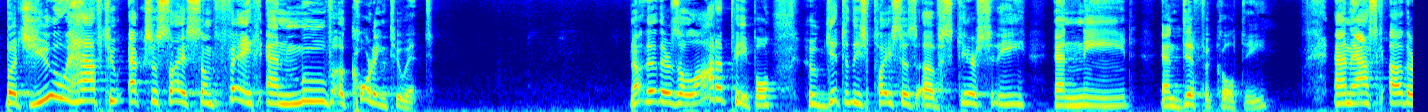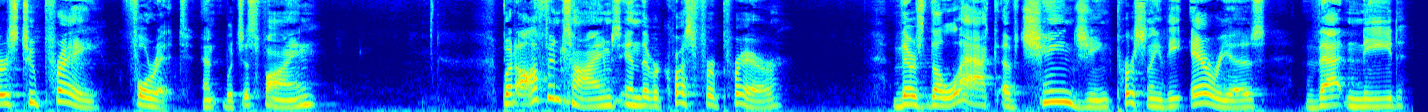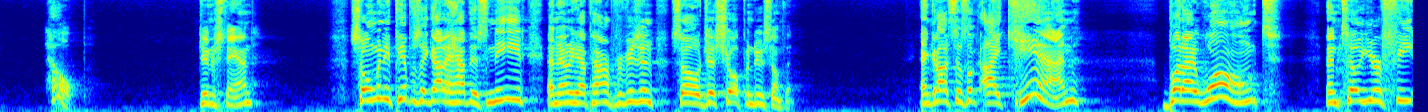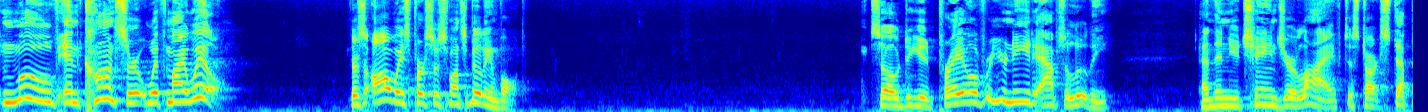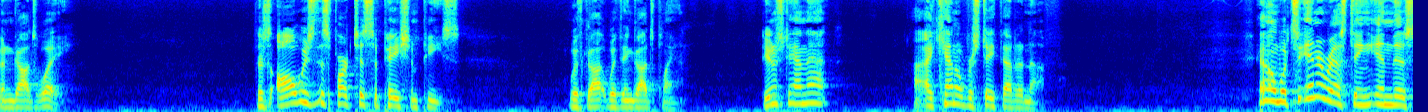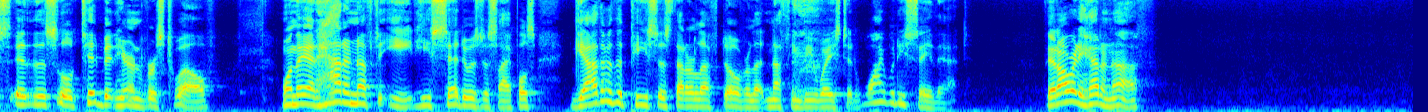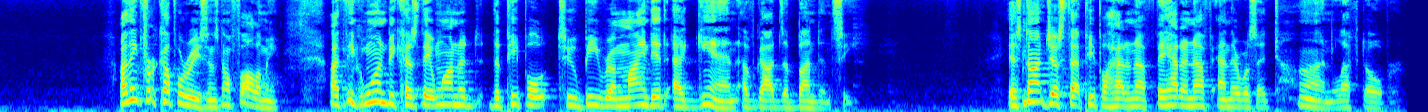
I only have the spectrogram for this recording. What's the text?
but you have to exercise some faith and move according to it. Now, there's a lot of people who get to these places of scarcity and need and difficulty and ask others to pray for it, and which is fine. But oftentimes in the request for prayer, there's the lack of changing personally the areas that need help. Do you understand? So many people say, got to have this need, and they only have power and provision, so just show up and do something. And God says, look, I can, but I won't until your feet move in concert with my will. There's always personal responsibility involved. So, do you pray over your need? Absolutely. And then you change your life to start stepping God's way. There's always this participation piece with God, within God's plan. Do you understand that? I can't overstate that enough. And what's interesting in this, this little tidbit here in verse 12 when they had had enough to eat, he said to his disciples, Gather the pieces that are left over, let nothing be wasted. Why would he say that? They had already had enough. I think for a couple reasons. Now, follow me. I think one, because they wanted the people to be reminded again of God's abundancy. It's not just that people had enough, they had enough and there was a ton left over.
